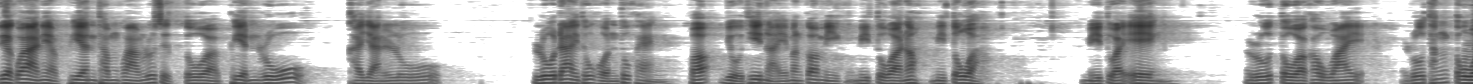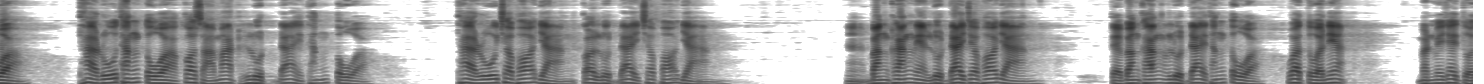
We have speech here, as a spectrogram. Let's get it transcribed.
เรียกว่าเนี่ยเพียรทำความรู้สึกตัว เพียรรู้ขยันรู้ รู้ได้ทุกคนทุกแห่ง เพราะอยู่ที่ไหนมันก็มีมีตัวเนาะมีตัว มีตัวเอง รู้ตัวเข้าไว้ รู้ทั้งตัว ถ้ารู้ทั้งตัวก็สามารถหลุดได้ทั้งตัว ถ้ารู้เฉพาะอย่างก็หลุดได้เฉพาะอย่าง บางครั้งเนี่ยหลุดได้เฉพาะอย่าง แต่บางครั้งหลุดได้ทั้งตัว ว่าตัวเนี้ยมันไม่ใช่ตัว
